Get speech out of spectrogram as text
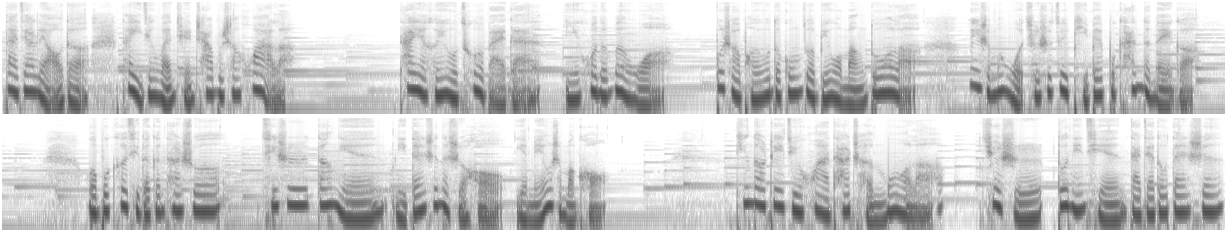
大家聊的她已经完全插不上话了。她也很有挫败感，疑惑地问我：“不少朋友的工作比我忙多了，为什么我却是最疲惫不堪的那个？”我不客气地跟他说：“其实当年你单身的时候，也没有什么空。”听到这句话，他沉默了。确实，多年前大家都单身，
